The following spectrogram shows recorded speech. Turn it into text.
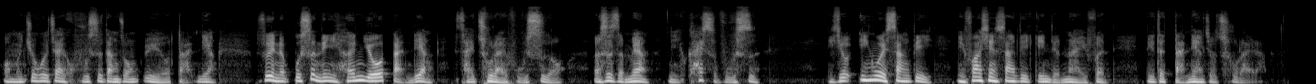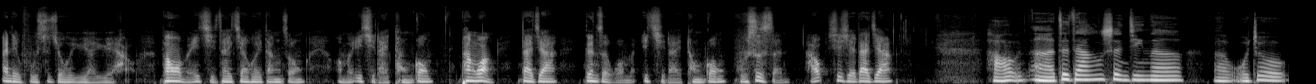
我们就会在服侍当中越有胆量。所以呢，不是你很有胆量才出来服侍哦，而是怎么样？你开始服侍，你就因为上帝，你发现上帝给你的那一份，你的胆量就出来了，那你服侍就会越来越好。盼望我们一起在教会当中，我们一起来同工，盼望大家跟着我们一起来同工服侍神。好，谢谢大家。好，呃，这张圣经呢？呃，我就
